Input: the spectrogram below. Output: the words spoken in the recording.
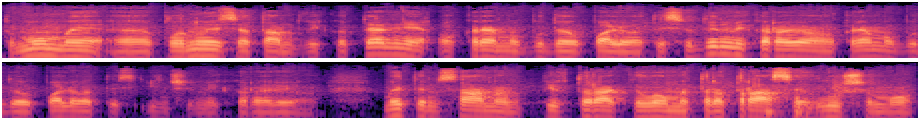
Тому ми е, планується там дві котельні. Окремо буде опалюватись один мікрорайон, окремо буде опалюватись інший мікрорайон. Ми тим самим півтора кілометра траси глушимо.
